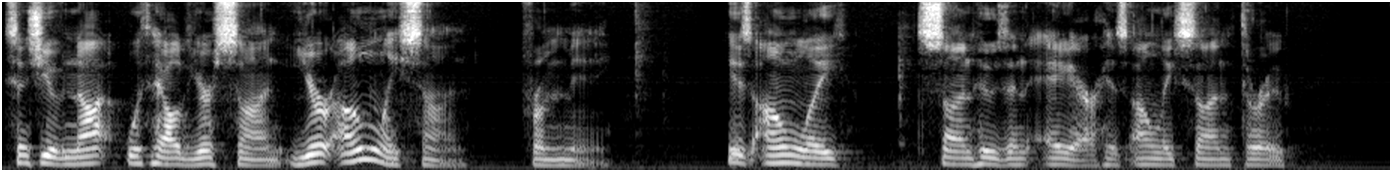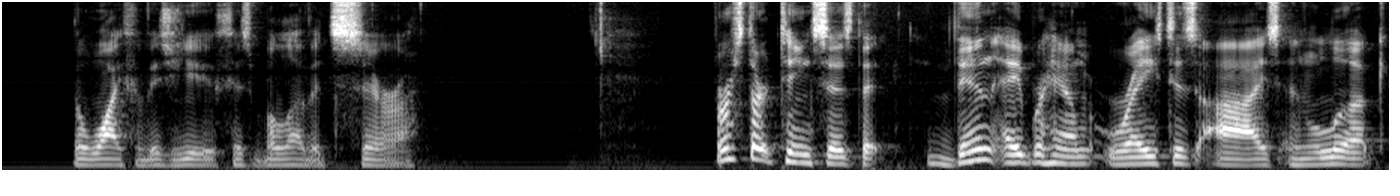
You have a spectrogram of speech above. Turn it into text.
since you have not withheld your son, your only son, from me. His only son who's an heir, his only son through the wife of his youth, his beloved Sarah. Verse 13 says that then Abraham raised his eyes and looked,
